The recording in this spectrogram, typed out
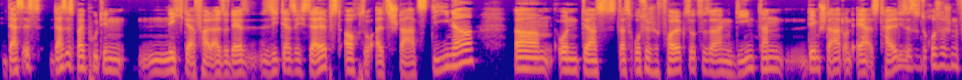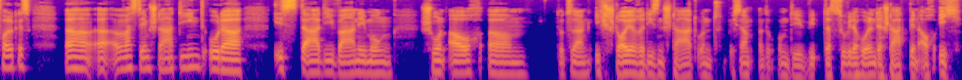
Das ist, das ist bei Putin nicht der Fall. Also der sieht er sich selbst auch so als Staatsdiener ähm, und das, das russische Volk sozusagen dient dann dem Staat und er ist Teil dieses russischen Volkes, äh, äh, was dem Staat dient. Oder ist da die Wahrnehmung schon auch ähm, sozusagen, ich steuere diesen Staat und ich sag, also um die, das zu wiederholen, der Staat bin auch ich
